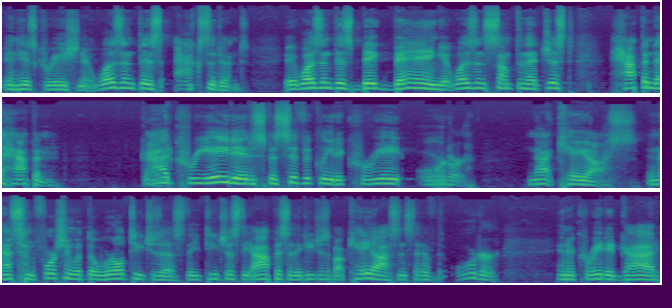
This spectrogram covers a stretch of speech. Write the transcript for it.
in his creation. It wasn't this accident, it wasn't this big bang, it wasn't something that just happened to happen. God created specifically to create order, not chaos. And that's unfortunately what the world teaches us. They teach us the opposite. They teach us about chaos instead of the order in a created God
